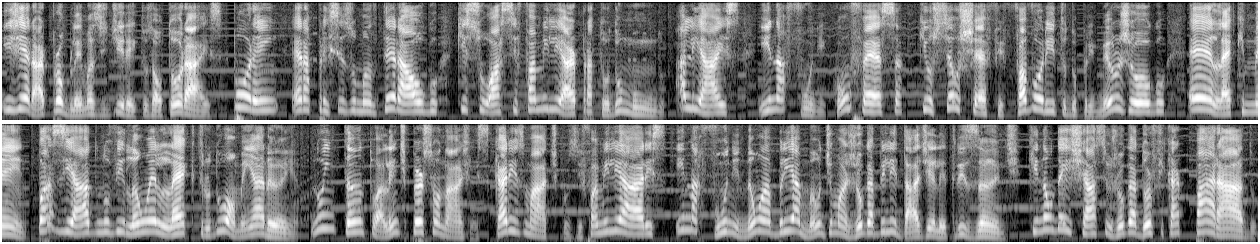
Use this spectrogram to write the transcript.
e gerar problemas de direitos autorais. Porém, era preciso manter algo que soasse familiar para todo mundo. Aliás, Inafune confessa que o seu chefe favorito do primeiro jogo é Elec Man, baseado no vilão Electro do Homem-Aranha. No entanto, além de personagens carismáticos e familiares, Inafune não abria mão de uma jogabilidade eletrizante, que não deixasse o jogador ficar parado,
